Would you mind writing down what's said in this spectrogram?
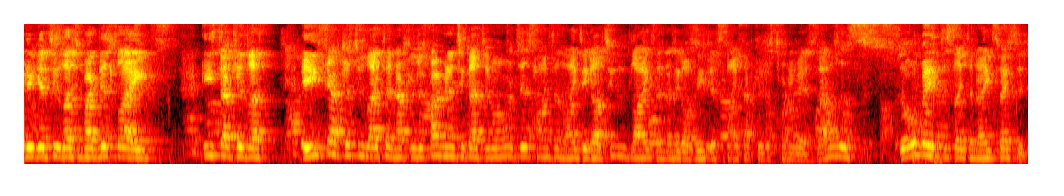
get two likes and five dislikes. Each after just each after two likes and after just five minutes he got two more dislikes and likes he got two likes and then he got three dislikes after just 20 minutes. That was just so many dislikes and I expected.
